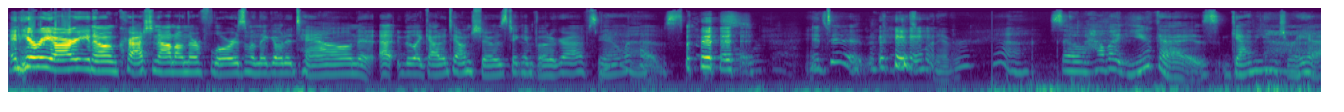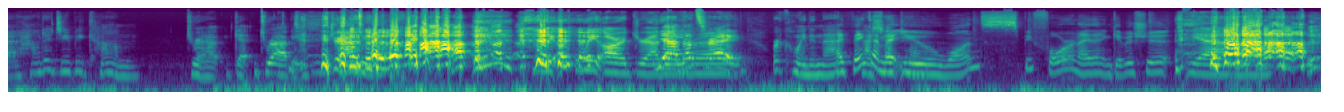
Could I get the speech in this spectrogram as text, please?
and here we are, you know, I'm crashing out on their floors when they go to town, uh, like out of town shows, taking photographs, you know, whatevs. It did. Whatever. Yeah. so, how about you guys? Gabby and Drea, how did you become dra- get drabby? Drabby. we, we are drabby. yeah, that's right. We're coining that. I think I met drabby. you once before and I didn't give a shit. Yeah,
